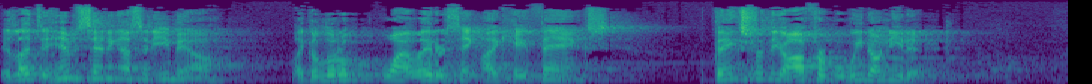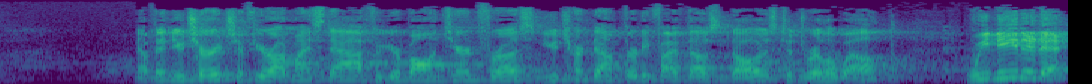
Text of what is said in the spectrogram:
It led to him sending us an email, like a little while later, saying, like, hey, thanks. Thanks for the offer, but we don't need it. Now, Venue Church, if you're on my staff or you're volunteering for us and you turned down $35,000 to drill a well, we needed it.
